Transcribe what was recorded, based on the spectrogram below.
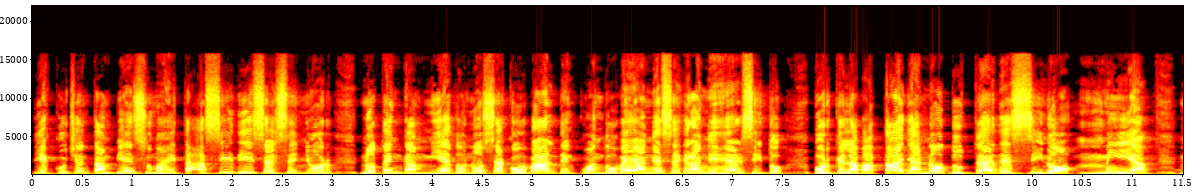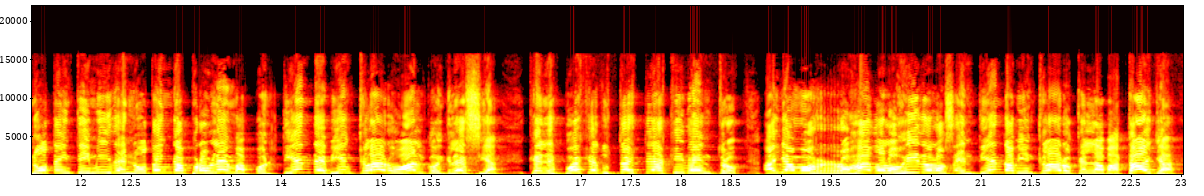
y escuchen también su majestad. Así dice el Señor, no tengan miedo, no se acobarden cuando vean ese gran ejército, porque la batalla no es de ustedes, sino mía. No te intimides, no tengas problemas, por entiende bien claro algo, iglesia que después que usted esté aquí dentro, hayamos arrojado los ídolos, entienda bien claro que la batalla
